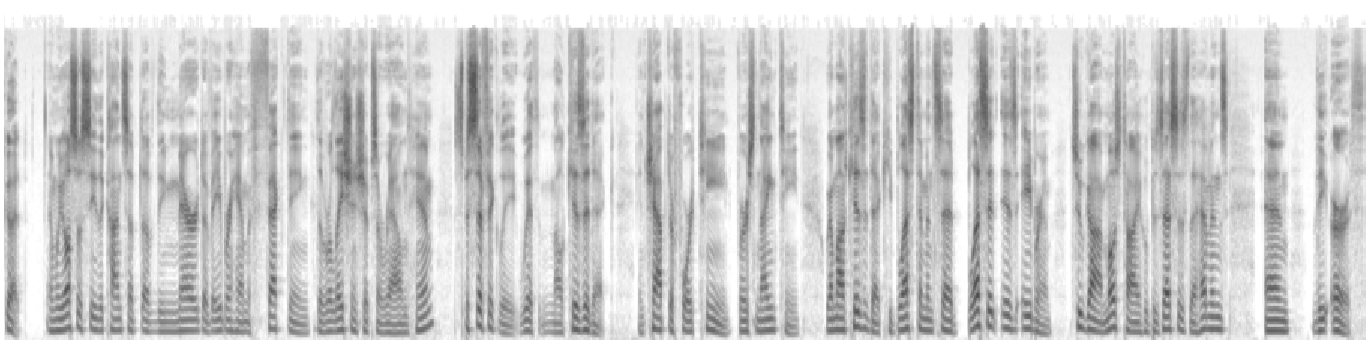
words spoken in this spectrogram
Good. And we also see the concept of the merit of Abraham affecting the relationships around him, specifically with Melchizedek in chapter 14, verse 19, where Melchizedek, he blessed him and said, Blessed is Abraham, to God Most High, who possesses the heavens and the earth.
